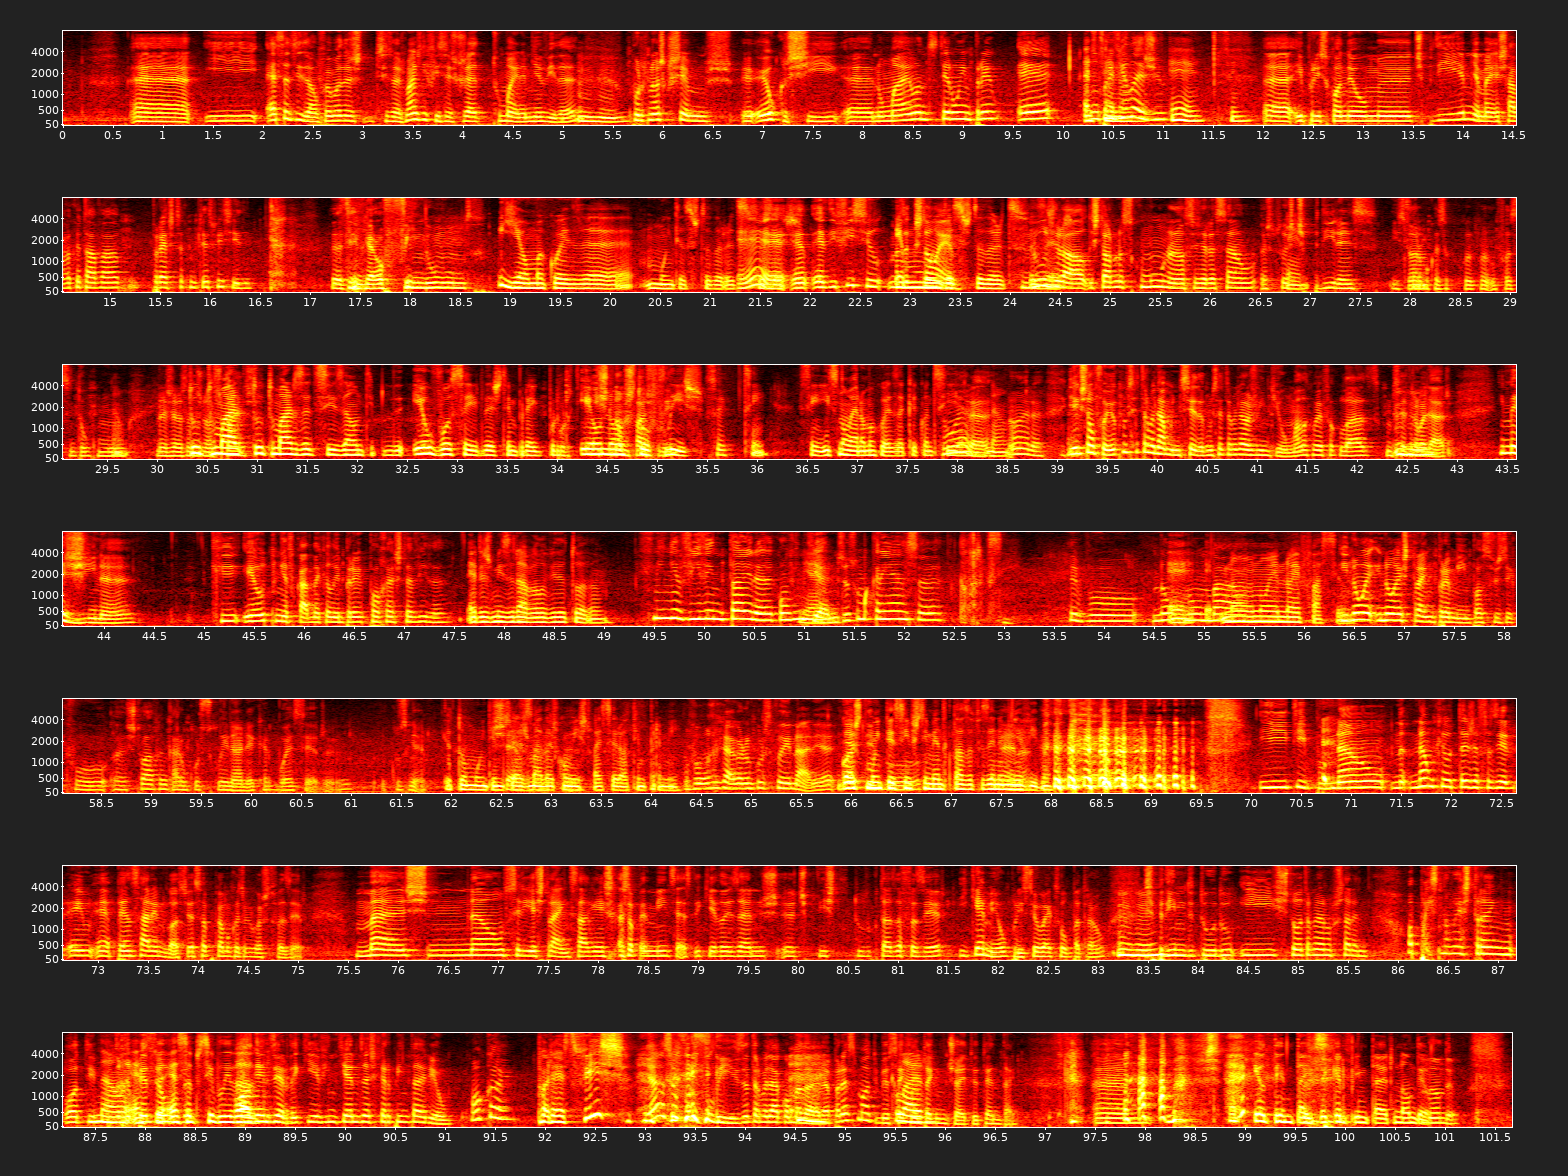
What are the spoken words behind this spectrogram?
Ah, e essa decisão foi uma das decisões mais difíceis que já tomei na minha vida, Uhum. porque nós crescemos, eu- cresci ah, num meio onde ter um emprego é A um cena. privilégio. É, sim. Ah, e por isso, quando eu me despedi, a minha mãe achava que eu estava prestes a cometer suicídio. Que era o fim do mundo. E é uma coisa muito assustadora de se É, fazer. é, é difícil, mas é a questão muito é. assustador de se fazer. No geral, isto torna-se comum na nossa geração, as pessoas É. despedirem-se. Isso não era uma coisa que fosse assim tão comum Não. na geração tu, dos nossos tomar, pais. tu tomares a decisão tipo de eu vou sair deste emprego porque, Porque eu não, não estou faz feliz. Sim, Sim, sim, isso não era uma coisa que acontecia. não era, não. não. era. E a questão foi, eu comecei a trabalhar muito cedo, eu comecei a trabalhar aos 21, mal acabei a faculdade, comecei Uhum. a trabalhar. Imagina que eu tinha ficado naquele emprego para o resto da vida. Eras miserável a vida toda. Minha vida inteira, com 20 Yeah. anos, eu sou uma criança. Claro que sim. Tipo, não, é, não é- dá. não, não, é, não é fácil. E, não é, e não é estranho para mim, posso dizer que vou, eh, estou a arrancar um curso de culinária, quero ser eh, cozinheiro. Eu estou muito entusiasmada com isto, vai ser ótimo para mim. Vou arrancar agora um curso de culinária. E Gosto é muito tipo- desse investimento que estás a fazer na É, minha não é? vida. E tipo, não, não que eu esteja a fazer a pensar em negócio, é só porque é uma coisa que eu gosto de fazer. Mas não seria estranho se alguém chegasse ao pé de mim e dissesse daqui a dois anos eh, despediste de tudo o que estás a fazer e que é meu, por isso eu é que sou o patrão. Uhum. Despedi-me de tudo e estou a trabalhar num restaurante. Opa, isso não é estranho. Ou tipo, não, de repente essa, eu, essa possibilidade alguém dizer daqui a 20 anos és carpinteiro eu, ok. parece fixe. Yeah, se eu for feliz a trabalhar com madeira, parece-me ótimo. Eu sei Claro. que não tenho muito jeito, eu tentei. Ahm, mas Eu tentei ser carpinteiro, não deu. não deu.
